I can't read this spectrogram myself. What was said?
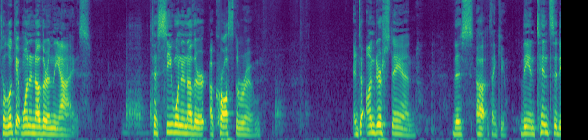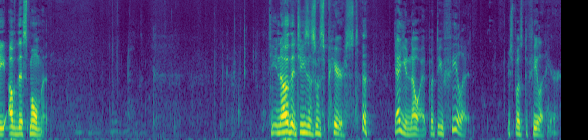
to look at one another in the eyes, to see one another across the room, and to understand this. Uh, thank you. The intensity of this moment. Do you know that Jesus was pierced? yeah, you know it, but do you feel it? You're supposed to feel it here.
